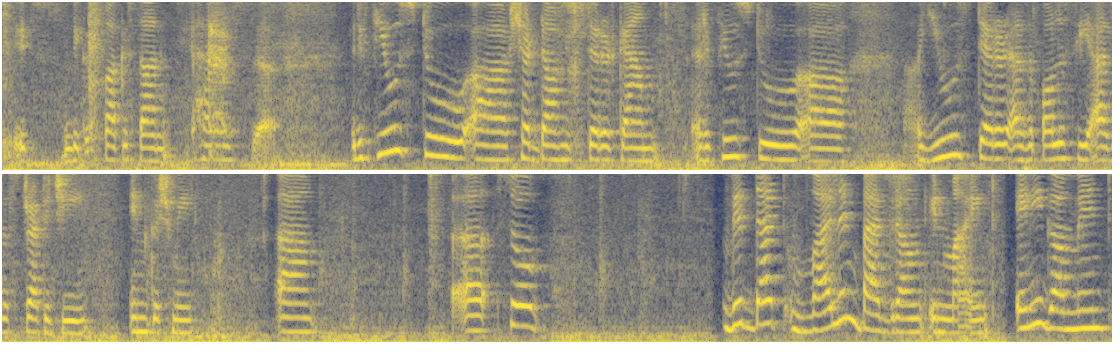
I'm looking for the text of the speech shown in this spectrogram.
It's because Pakistan has uh, refused to uh, shut down its terror camps, refused to uh, use terror as a policy, as a strategy in Kashmir. Um, uh, so, with that violent background in mind, any government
